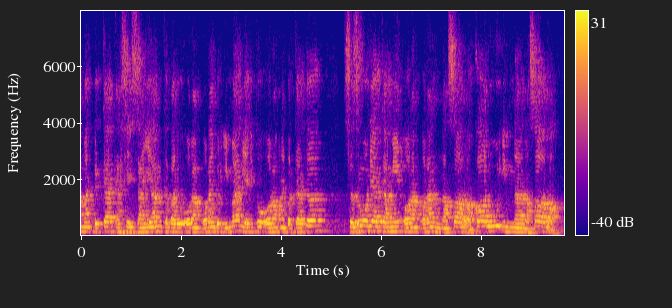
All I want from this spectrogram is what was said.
amat dekat kasih sayang kepada orang-orang beriman iaitu orang-orang yang berkata sesungguhnya kami orang-orang Nasara. Qalu inna Nasara.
